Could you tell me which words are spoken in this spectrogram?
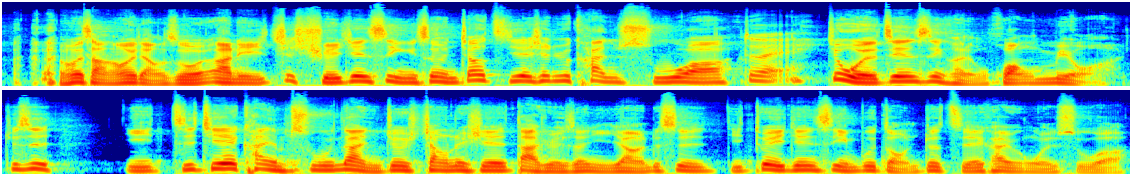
会常常会讲说啊，你学一件事情的时候，你就要直接先去看书啊。对，就我的这件事情很荒谬啊，就是你直接看书，那你就像那些大学生一样，就是你对一件事情不懂，你就直接看原文书啊。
